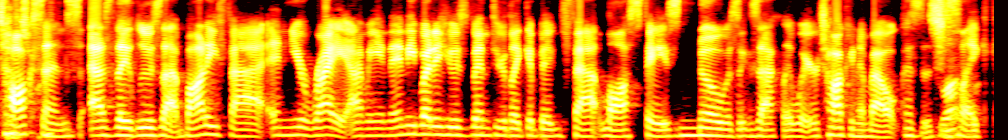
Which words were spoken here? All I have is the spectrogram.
toxins as they lose that body fat. And you're right. I mean, anybody who's been through like a big fat loss phase knows exactly what you're talking about because it's just Right. like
